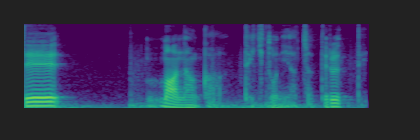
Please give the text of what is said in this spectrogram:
でまあなんか適当にやっちゃってるっていう。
